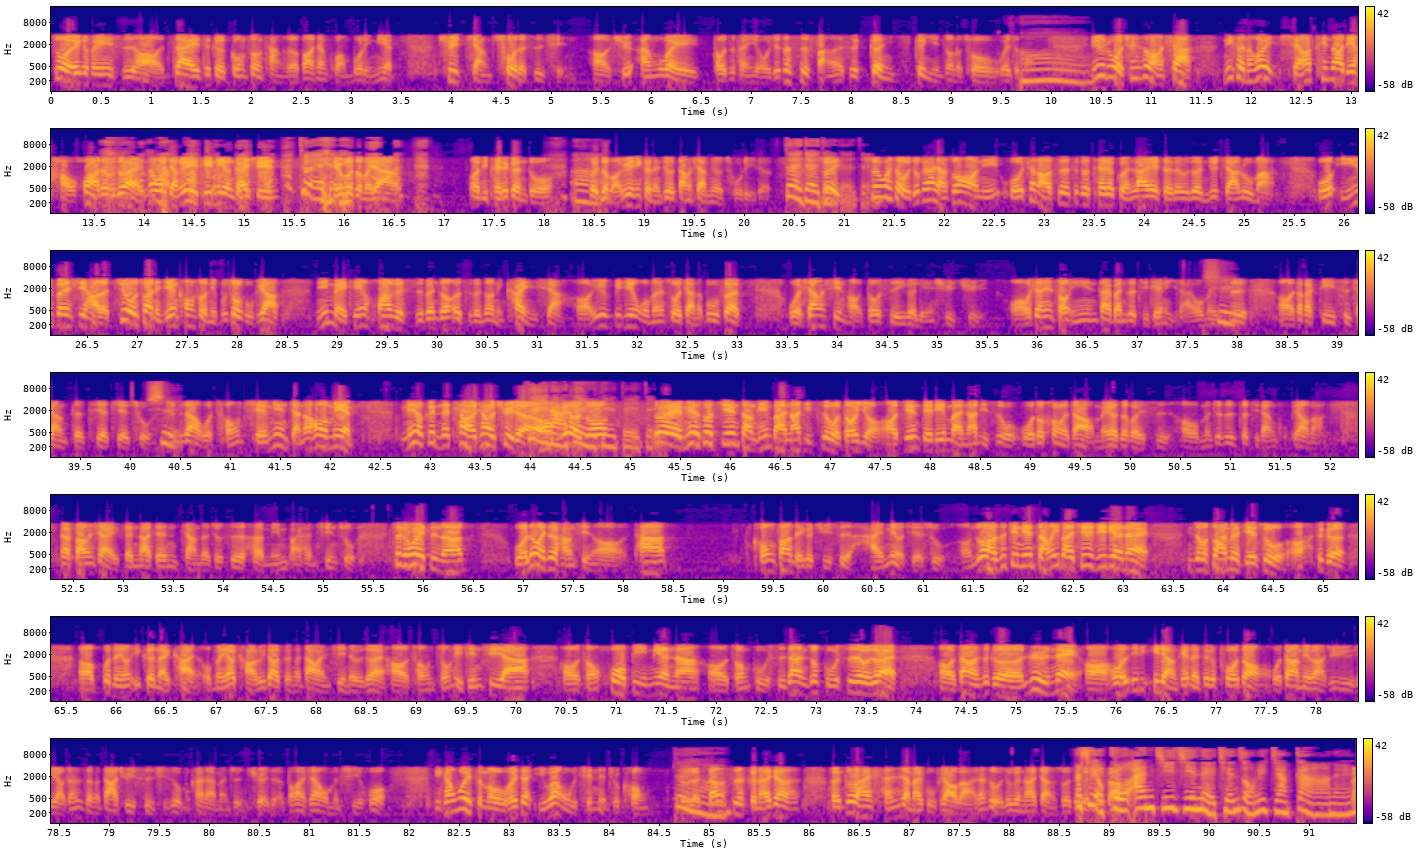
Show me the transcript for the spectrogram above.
作为一个分析师哈，在这个公众场合，包括像广播里面去讲错的事情。哦，去安慰投资朋友，我觉得这是反而是更更严重的错误。为什么？哦，因为如果趋势往下，你可能会想要听到点好话，对不对？那我讲给你听，你很开心。对。结果怎么样？哦，你赔的更多。嗯。为什么？因为你可能就当下没有处理的。对对对。所以，所以为什么我就跟他讲说，哦，你我像老师的这个 Telegram Lite，对不对？你就加入嘛。我已经分析好了，就算你今天空手，你不做股票，你每天花个十分钟、二十分钟，你看一下哦，因为毕竟我们所讲的部分。我相信哦，都是一个连续剧。哦，我相信从莹莹代班这几天以来，我们也是哦，大概第一次这样的接接触，就知道我从前面讲到后面，没有跟你在跳来跳去的，哦，没有说对对对，没有说今天涨停板哪几只我都有哦，今天跌停板哪几只我我都控得到，没有这回事哦。我们就是这几档股票嘛，那方向也跟大家讲的就是很明白很清楚。这个位置呢，我认为这个行情哦，它空方的一个局势还没有结束哦。罗老师今天涨了一百七十几点呢？你怎么说还没有结束哦？这个呃不能用一根来看，我们要考虑到整个大环境，对不对？好，从总体经济啊，哦，从货币面呐，哦，从股市，当然你说股市对不对？哦，当然这个日内哦，或一一两天的这个波动，我当然没有办法去预料，但是整个大趋势其实我们看的还蛮准确的，包括像我们期货，你看为什么我会在一万五千点就空？对不对？当时可能还讲很多人还很想买股票吧，但是我就跟他讲说，而且有国安基金呢，钱总你这样干啊呢？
